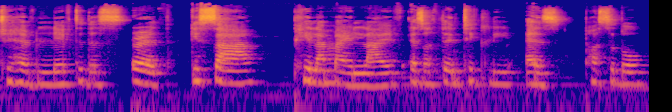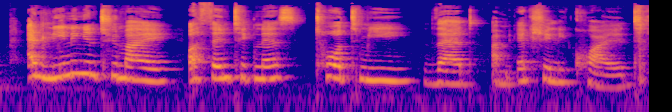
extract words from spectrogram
to have left this earth kisa pila my life as authentically as possible. And leaning into my authenticness taught me that I'm actually quiet.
